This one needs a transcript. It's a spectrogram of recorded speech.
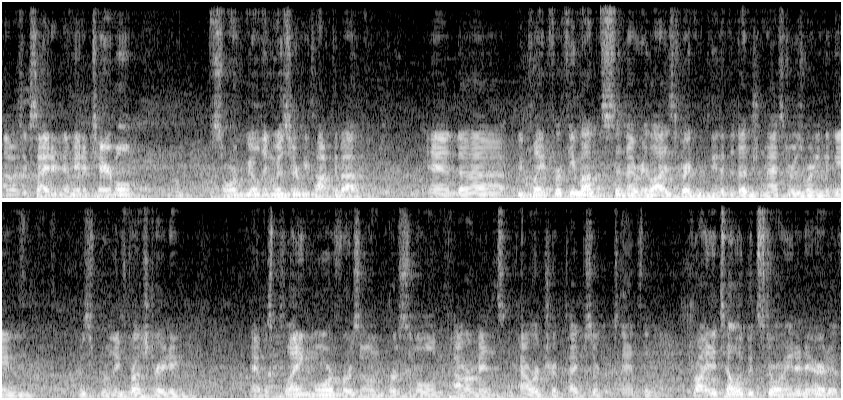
I was excited. And I made a terrible sword-wielding wizard we talked about, and uh, we played for a few months. And I realized very quickly that the dungeon master was running the game was really frustrating, and was playing more for his own personal empowerment and power trip type circumstance than trying to tell a good story and a narrative.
